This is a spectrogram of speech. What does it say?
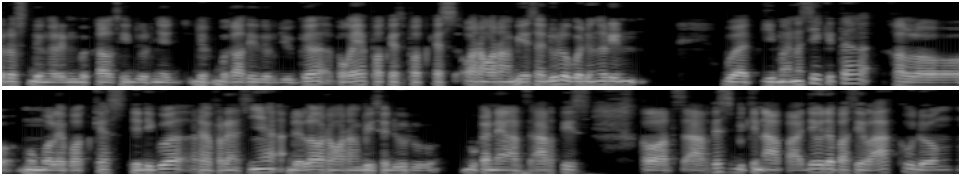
terus dengerin bekal tidurnya bekal tidur juga. Pokoknya podcast podcast orang-orang biasa dulu gue dengerin. Buat gimana sih kita kalau memulai podcast? Jadi gue referensinya adalah orang-orang biasa dulu bukan yang artis-artis. Kalau artis-artis bikin apa aja udah pasti laku dong.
